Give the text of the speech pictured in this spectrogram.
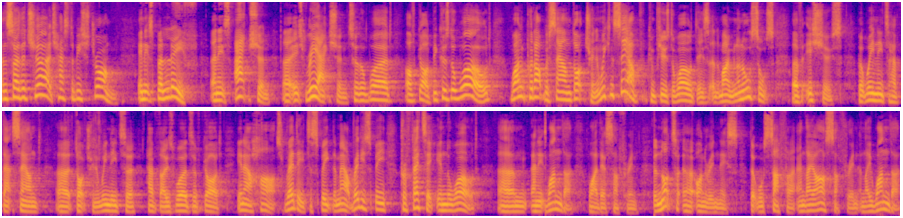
And so the church has to be strong in its belief and its action, uh, its reaction to the Word of God. Because the world won't put up with sound doctrine. And we can see how confused the world is at the moment on all sorts of issues. But we need to have that sound uh, doctrine and we need to have those words of God in our hearts, ready to speak them out, ready to be prophetic in the world. Um, and it's wonder why they're suffering. They're not uh, honouring this that will suffer, and they are suffering, and they wonder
